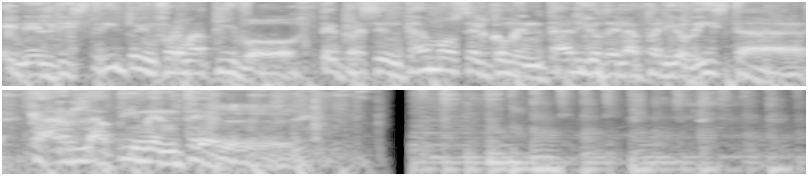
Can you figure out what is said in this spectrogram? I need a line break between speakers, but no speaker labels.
En el Distrito Informativo te presentamos el comentario de la periodista Carla Pimentel.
